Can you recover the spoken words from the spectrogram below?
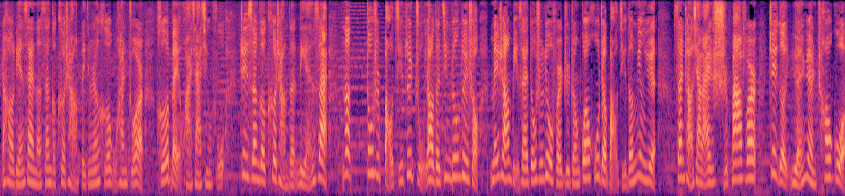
然后联赛呢三个客场，北京人和、武汉卓尔、河北华夏幸福这三个客场的联赛，那都是保级最主要的竞争对手，每场比赛都是六分之争，关乎着保级的命运。三场下来十八分，这个远远超过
